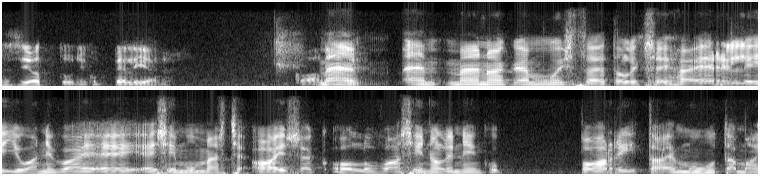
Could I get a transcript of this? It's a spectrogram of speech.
se sijoittuu niinku pelien mä, en, mä, en, mä en oikein muista, että oliko se ihan erillinen juoni vai ei. Ei siinä mun mielestä se Isaac ollut, vaan siinä oli niinku pari tai muutama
